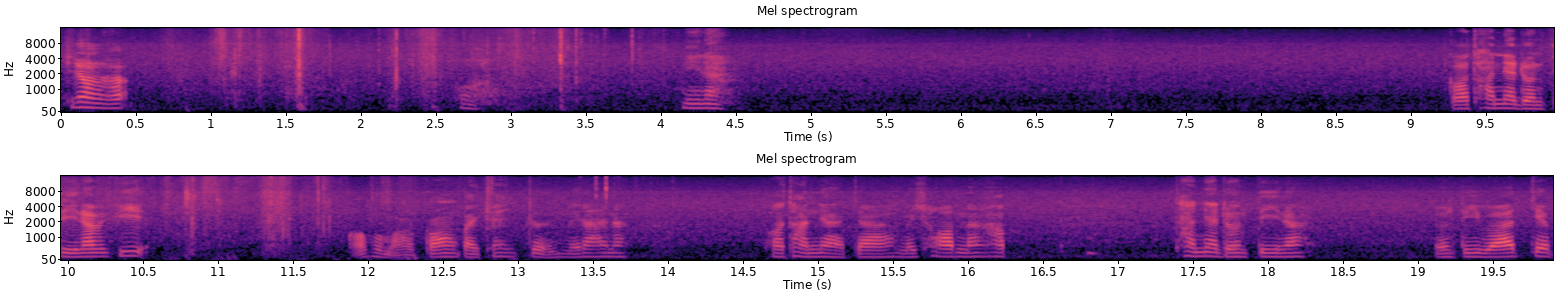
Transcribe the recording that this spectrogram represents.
ที่นอนแล้วครับนี่นะ ก็ท่านเนี่ยโดนตีนะพี่ก็ผมเอากล้องไปใกล้เกินไม่ได้นะเพราะท่านเนี่ยจะไม่ชอบนะครับ ท่านเนี่ยโดนตีนะโดนตีแบบว่าเจ็บ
